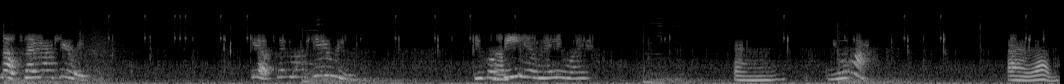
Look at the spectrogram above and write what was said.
No, play Mark Henry. Yeah, play Mark Henry. You gonna Huh? beat him anyway. Um, You are. I know.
